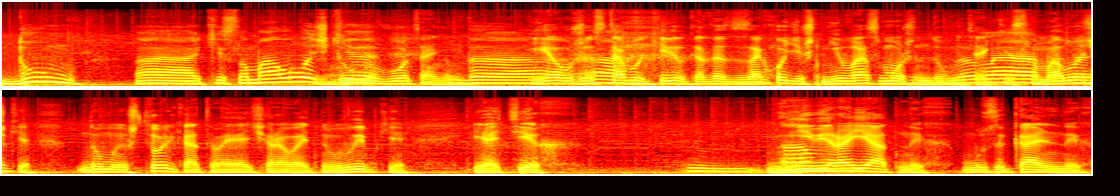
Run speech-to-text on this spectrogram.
дум о кисломолочке. Думаю, вот они. Да. Я уже с А, тобой, Кирилл, когда ты заходишь, невозможно думать Да о ладно, кисломолочке. Думаешь только о твоей очаровательной улыбке и о тех м, невероятных музыкальных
